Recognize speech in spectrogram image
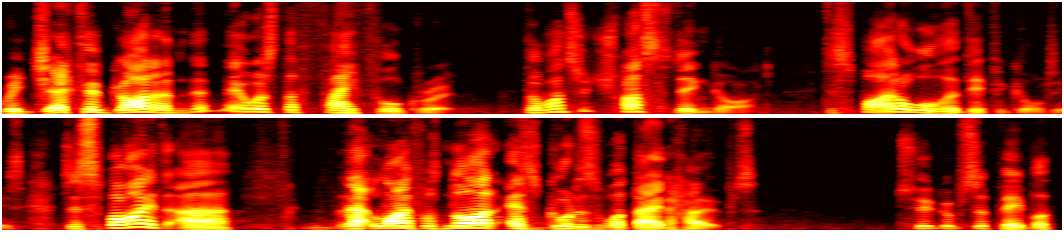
rejected God, and then there was the faithful group, the ones who trusted in God, despite all the difficulties, despite uh, that life was not as good as what they'd hoped two groups of people.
